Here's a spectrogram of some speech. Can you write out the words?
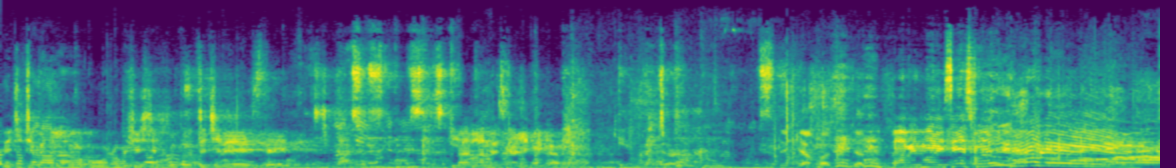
Deci începem de la locul 1 și știm cu toții cine este. Dar l-am descalificat. I-am bătut David Moisescu, locul 1!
